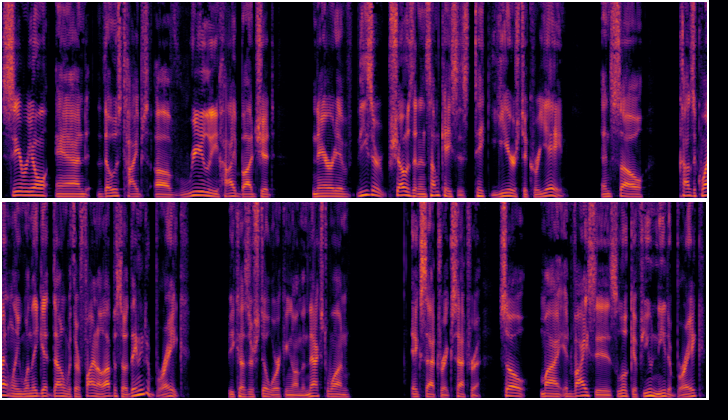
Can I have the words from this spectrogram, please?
Serial and those types of really high budget narrative, these are shows that in some cases take years to create. And so, consequently, when they get done with their final episode, they need a break because they're still working on the next one, et cetera, et cetera. So, my advice is look, if you need a break,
